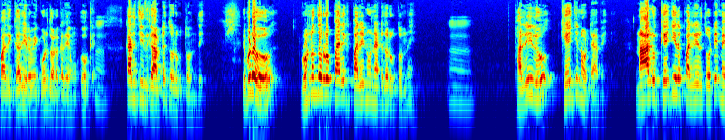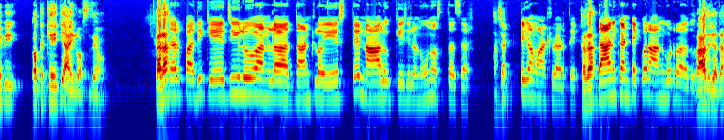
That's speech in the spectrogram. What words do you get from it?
పదికి కాదు ఇరవై కూడా దొరకదేమో. ఓకే. కల్తీది కాబట్టి దొరుకుతుంది. ఇప్పుడు రెండు వందల రూపాయలకి పల్లి నూనె ఎట్ట దొరుకుతుంది. పల్లీలు కేజీ నూట యాభై. నాలుగు కేజీల పల్లీలతోటి మేబీ ఒక కేజీ ఆయిల్ వస్తుందేమో. కదా? సార్ పది కేజీలు అందులో దాంట్లో వేస్తే నాలుగు కేజీల నూనె వస్తుంది సార్. గట్టిగా మాట్లాడితే. కదా? దానికంటే ఎక్కువ రాను కూడా రాదు. రాదు కదా?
